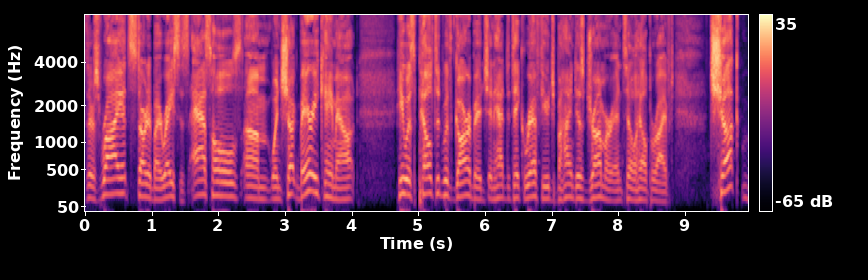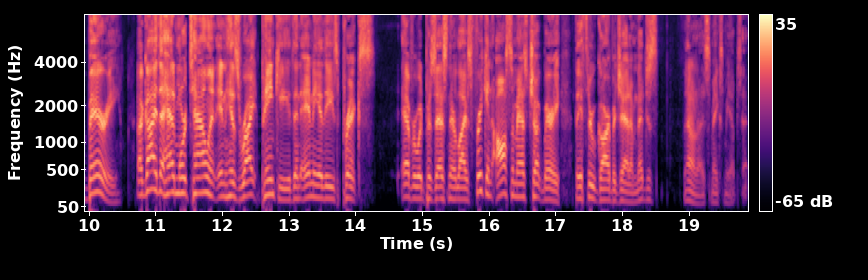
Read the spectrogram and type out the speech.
There's riots started by racist assholes. Um, when Chuck Berry came out, he was pelted with garbage and had to take refuge behind his drummer until help arrived. Chuck Berry, a guy that had more talent in his right pinky than any of these pricks ever would possess in their lives. Freaking awesome ass Chuck Berry. They threw garbage at him. That just, I don't know, this makes me upset.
